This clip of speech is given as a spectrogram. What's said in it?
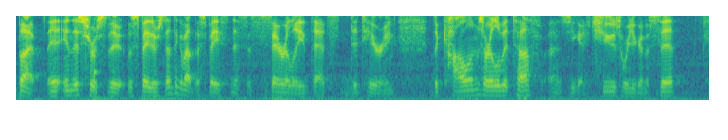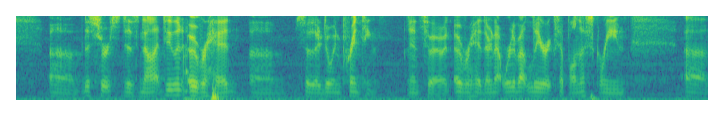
but in, this church, the, the, space there's nothing about the space necessarily that's deterring. The columns are a little bit tough, uh, so you got to choose where you're going to sit. Um, this church does not do an overhead, um, so they're doing printing. And so an overhead, they're not worried about lyrics up on the screen. Um,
